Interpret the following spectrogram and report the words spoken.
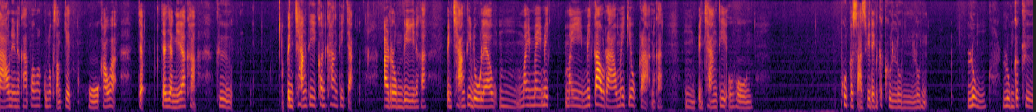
ร้าวเนี่ยนะคะ เพราะว่าคุณนกสังเกตหูเขาอะจะจะอย่างนี้ค่ะ คือเป็นช้างที่ค่อนข้างที่จะอารมณ์ดีนะคะ เป็นช้างที่ดูแล้วไม่ไม่ไม่ไม่ไม่ก้าวร้าวไม่เกี้ยวกราดนะคะอืมเป็นช้างที่โอ้โหพูดภาษาสวีเดนก็คือลุนลุนลุงลุงก็คือ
